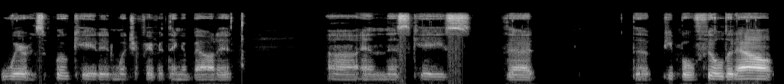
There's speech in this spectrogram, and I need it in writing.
where is it located, what's your favorite thing about it. Uh, in this case, that the people filled it out,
